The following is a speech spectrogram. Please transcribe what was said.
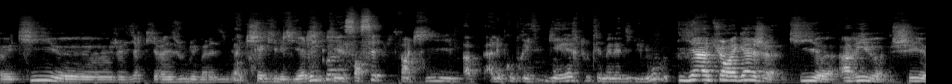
euh, qui, euh, j'allais dire, qui résout les maladies, mais en tout cas qui les guérit. qui, quoi. qui est censé, enfin, qui aller compris guérir toutes les maladies du monde. Il y a un tueur à gages qui euh, arrive chez,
